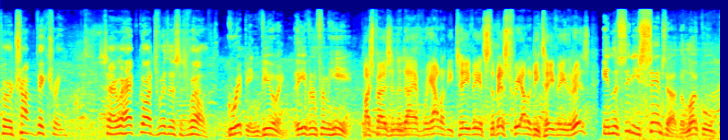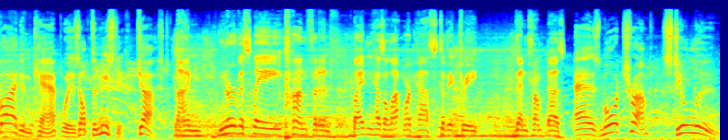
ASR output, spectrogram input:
for a Trump victory. So we hope God's with us as well. Gripping viewing, even from here. I suppose in the day of reality TV, it's the best reality TV there is. In the city centre, the local Biden camp was optimistic, just. I'm nervously confident Biden has a lot more paths to victory than Trump does. As more Trump still loomed.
